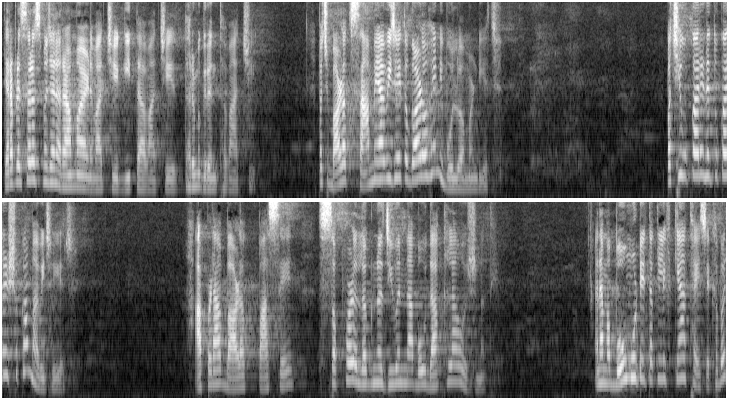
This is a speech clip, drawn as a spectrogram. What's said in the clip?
ત્યારે આપણે સરસ મજાના રામાયણ વાંચીએ, ગીતા વાંચીએ, ધર્મગ્રંથ વાંચીએ. પછી બાળક સામે આવી જાય તો ગાળો હે ને બોલવા માંડીએ છે. પછી ઉકારે ને તુકારે શું કામ આવી જઈએ છે? આપણા બાળક પાસે સફળ લગ્ન જીવનના બહુ દાખલાઓ જ નથી. અને આમાં બહુ મોટી તકલીફ ક્યાં થાય છે ખબર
